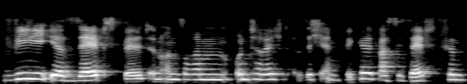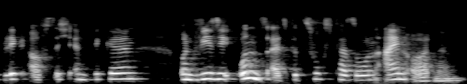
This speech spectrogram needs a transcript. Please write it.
wie ihr Selbstbild in unserem Unterricht sich entwickelt, was sie selbst für einen Blick auf sich entwickeln und wie sie uns als Bezugsperson einordnen.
